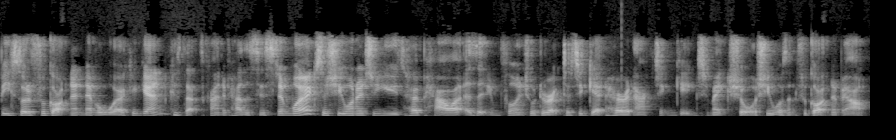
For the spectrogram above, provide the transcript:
be sort of forgotten and never work again because that's kind of how the system works. So she wanted to use her power as an influential director to get her an acting gig to make sure she wasn't forgotten about.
